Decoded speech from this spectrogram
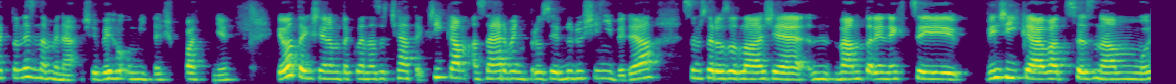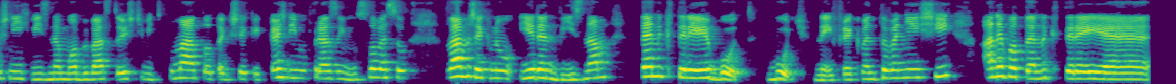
tak to neznamená, že vy ho umíte špatně. Jo, takže jenom takhle na začátek říkám a zároveň pro zjednodušení videa jsem se rozhodla, že vám tady nechci vyříkávat seznam možných významů, aby vás to ještě víc pomátlo, takže ke každému frázovému slovesu vám řeknu jeden význam, ten, který je buď, buď nejfrekventovanější, anebo ten, který je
